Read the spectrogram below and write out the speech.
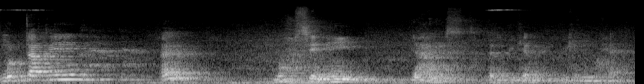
muttaqeen, and muhsineen, the highest that we can, we can look at.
